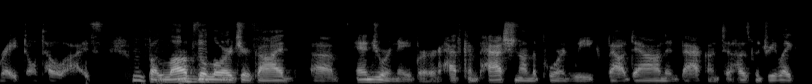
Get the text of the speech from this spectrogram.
right? Don't tell lies. But love the Lord your God um, and your neighbor. Have compassion on the poor and weak. Bow down and back unto husbandry. Like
